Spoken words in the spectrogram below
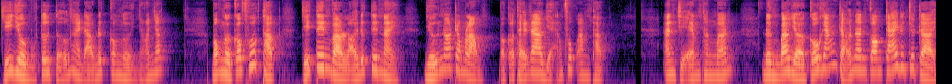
chỉ dù một tư tưởng hay đạo đức con người nhỏ nhất. Một người có phước thật chỉ tin vào loại đức tin này, giữ nó trong lòng và có thể rao giảng phúc âm thật. Anh chị em thân mến, đừng bao giờ cố gắng trở nên con cái Đức Chúa Trời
